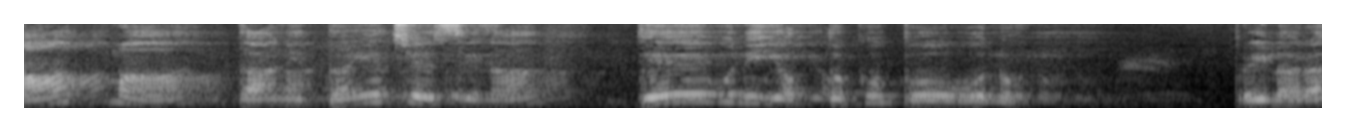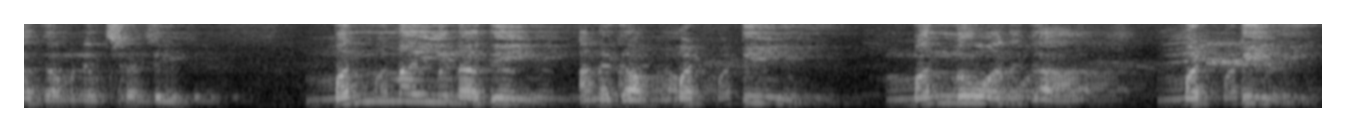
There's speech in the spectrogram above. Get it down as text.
ఆత్మ దాని దయచేసిన దేవుని యొద్దకు పోవును. ప్రియులారా గమనించండి. మన్నయినది అనగా మట్టి మన్ను అనగా మట్టి.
